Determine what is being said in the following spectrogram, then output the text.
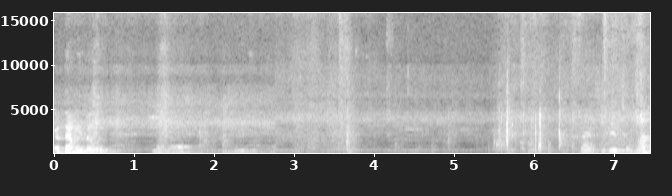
બધામાં દઉં રાખી દેજો માં.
